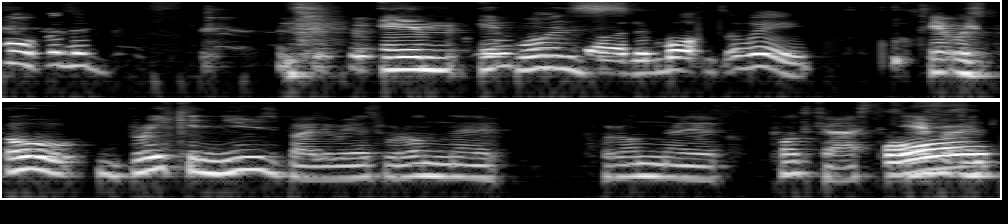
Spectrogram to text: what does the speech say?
both in the. Um, it was. And walked away. It was oh breaking news by the way as we're on the we're on the podcast. Oh. Everton,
